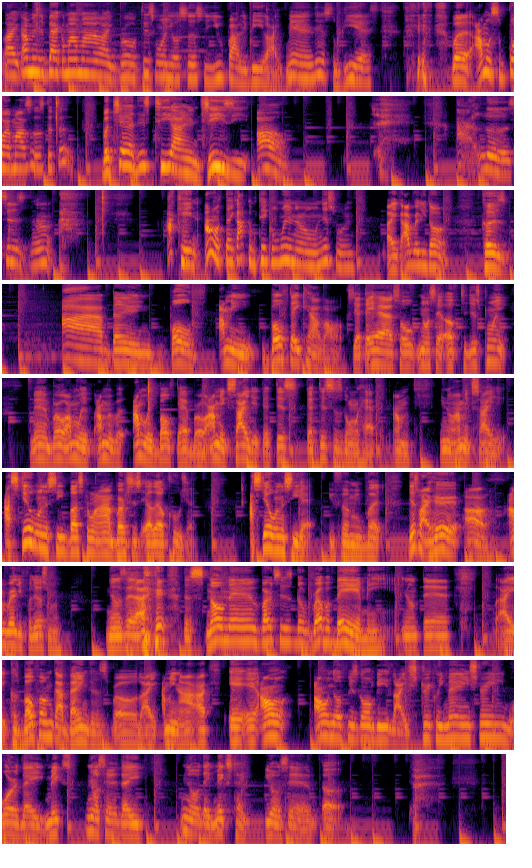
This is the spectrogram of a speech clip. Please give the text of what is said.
like I'm in the back of my mind, like, bro, if this one your sister, you probably be like, man, this some BS. but I'm gonna support my sister too. But yeah, this T.I. and Jeezy, oh, I look since uh, I can't. I don't think I can pick a winner on this one. Like I really don't, cause I bang both. I mean, both they catalogs that they have. So you know, what I'm saying up to this point, man, bro, I'm with I'm with I'm with both that, bro. I'm excited that this that this is gonna happen. I'm you know, I'm excited. I still want to see Busta Rhymes versus LL Cool J. I still want to see that. You feel me? But this right here, oh, I'm ready for this one. You know what I'm saying? the snowman versus the rubber band man. You know what I'm saying? Like, cause both of them got bangers, bro. Like, I mean, I, I, it, it, I don't, I don't know if it's gonna be like strictly mainstream or they mix. You know what I'm saying? They, you know, they mixtape. You know what I'm saying? Uh,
